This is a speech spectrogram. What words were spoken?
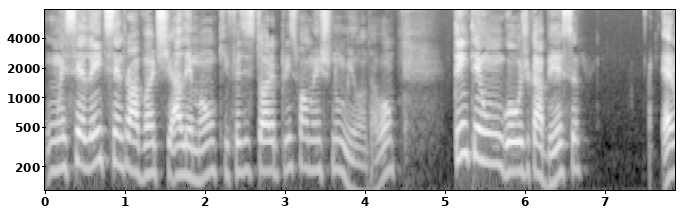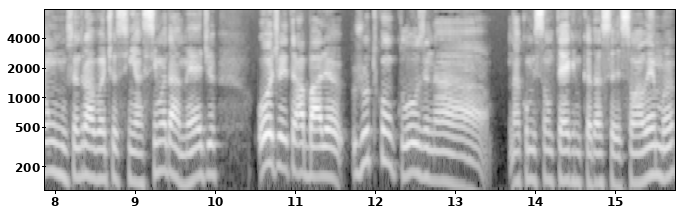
um excelente centroavante alemão que fez história principalmente no Milan, tá bom? 31 gols de cabeça, era um centroavante assim acima da média. Hoje ele trabalha junto com o Klose na, na comissão técnica da seleção alemã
